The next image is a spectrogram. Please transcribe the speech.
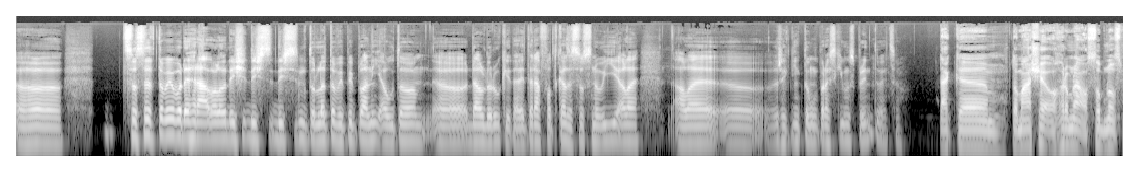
Uh, co se v tobě odehrávalo, když, když, když jsi mu tohleto vypiplaný auto uh, dal do ruky. Tady teda fotka ze Sosnoví, ale, ale uh, řekni k tomu pražskému sprintu něco. Tak uh, Tomáš je ohromná osobnost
